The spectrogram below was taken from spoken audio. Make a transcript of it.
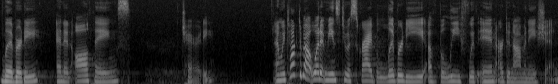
liberty, and in all things, charity. And we talked about what it means to ascribe liberty of belief within our denomination.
